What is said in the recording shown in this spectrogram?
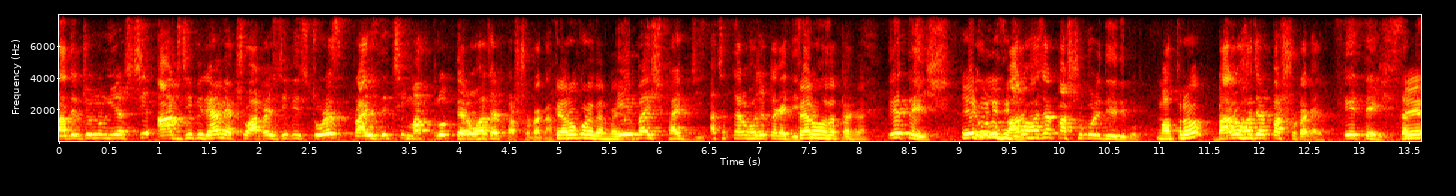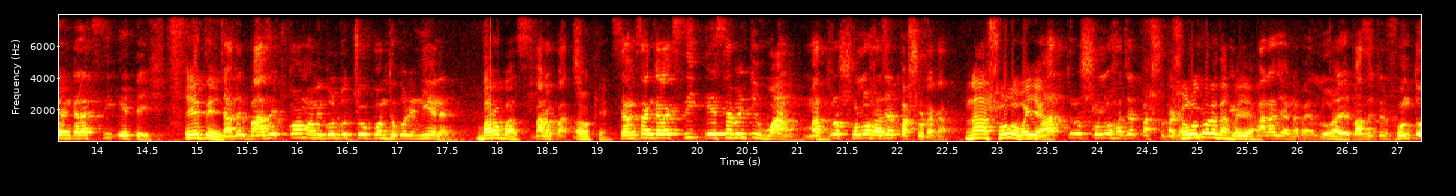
তাদের জন্য নিয়ে আসছি আট জিবি র্যাম একশো আঠাশ জিবি স্টোরেজ প্রাইস দিচ্ছি মাত্র তেরো হাজার পাঁচশো টাকা। তেরো করে দেন ভাই। এ বাইশ ফাইভ জি আচ্ছা তেরো হাজার টাকায় দিচ্ছি। 13,000 টাকা। এ তেইশ A23 বারো হাজার পাঁচশো করে দিয়ে দিব। মাত্র? বারো হাজার পাঁচশো টাকায়। এ তেইশ স্যামসাং গ্যালাক্সি এ তেইশ এতে যাদের বাজেট কম আমি বলব চোখ বন্ধ করে নিয়ে নেন। বারো পাঁচ। বারো পাঁচ। Okay Samsung Galaxy A seventy one মাত্র ষোলো হাজার পাঁচশো টাকা। না ষোলো ভাইয়া। মাত্র ষোলো হাজার পাঁচশো টাকা 16 করে দেন ভাইয়া। পারা যায় না ভাইয়া। লো বাজেটের ফোন তো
